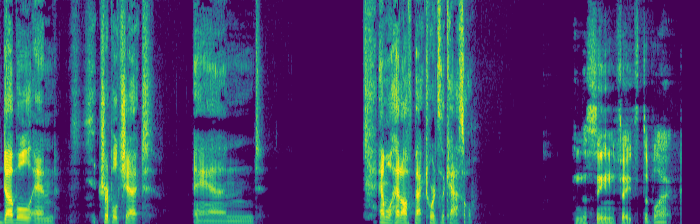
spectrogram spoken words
double and triple checked and and we'll head off back towards the castle. and the scene fades to black.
